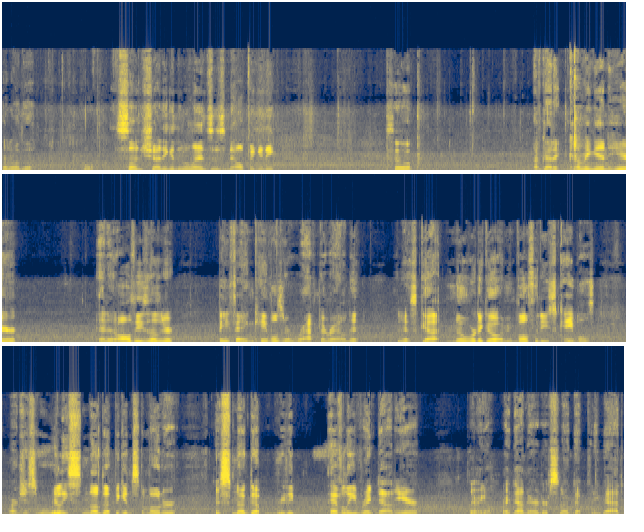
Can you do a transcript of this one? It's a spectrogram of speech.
I know the sun shining into the lens isn't helping any. So I've got it coming in here, and then all these other Bafang cables are wrapped around it, and it's got nowhere to go. I mean, both of these cables are just really snugged up against the motor. They're snugged up really heavily right down here. There we go, right down there. They're snugged up pretty bad.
